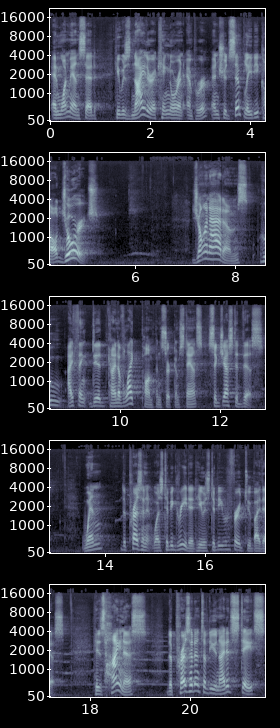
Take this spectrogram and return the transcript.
And one man said, He was neither a king nor an emperor and should simply be called George. John Adams, who I think did kind of like pomp and circumstance, suggested this. When the president was to be greeted, he was to be referred to by this His Highness, the President of the United States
